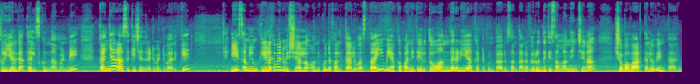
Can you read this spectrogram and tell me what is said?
క్లియర్గా తెలుసుకుందామండి. కన్యా రాశికి చెందినటువంటి వారికి ఈ సమయం కీలకమైన విషయాల్లో అనుకున్న ఫలితాలు వస్తాయి. మీ యొక్క పనితీరుతో అందరినీ ఆకట్టుకుంటారు. సంతాన అభివృద్ధికి సంబంధించిన శుభవార్తలు వింటారు.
